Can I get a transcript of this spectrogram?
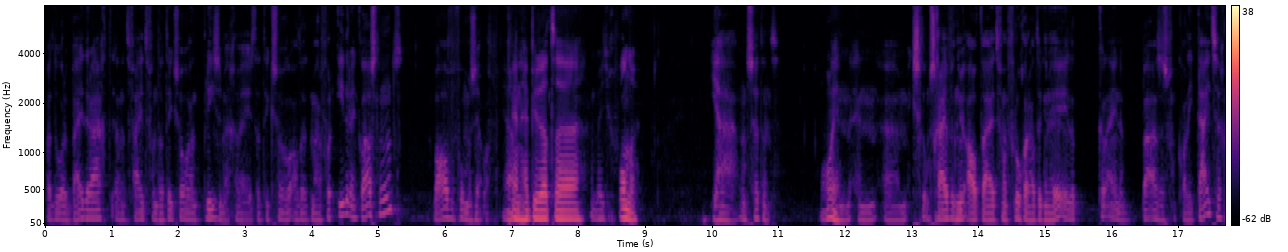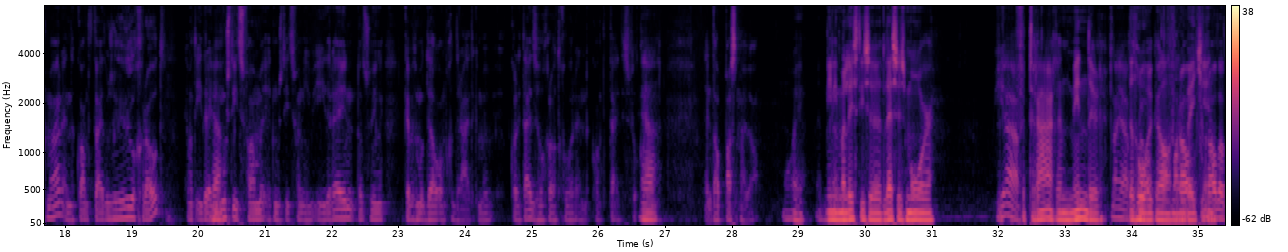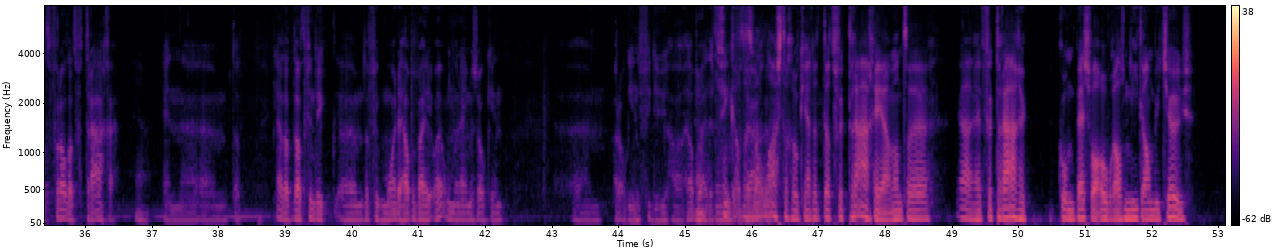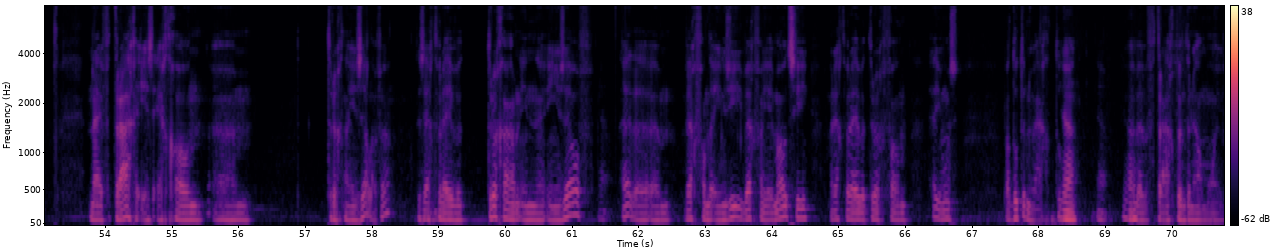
waardoor het bijdraagt aan het feit van dat ik zo aan het pleasen ben geweest. Dat ik zo altijd maar voor iedereen klaar stond, behalve voor mezelf. Ja. En heb je dat eh, een beetje gevonden? Ja, ontzettend. Mooi. En, en ehm, ik sch- omschrijf het nu altijd van vroeger had ik een hele kleine basis van kwaliteit, zeg maar. En de kwantiteit was heel groot. Want iedereen Ja. moest iets van me, ik moest iets van iedereen, dat soort dingen. Ik heb het model omgedraaid. Ik heb mijn kwaliteit is heel groot geworden en de kwantiteit is veel kleiner. Ja. En dat past mij wel. Mooi. Het minimalistische, less is more. Ja, Vertragen, minder. nou ja dat vooral- hoor ik er allemaal vooral, een beetje in. vooral Dat, vooral dat vertragen. Ja. En ehm, dat, ja, dat, dat, vind ik, ehm, dat vind ik mooi. Daar helpen wij ondernemers ook in. Ehm, maar ook individuen helpen Ja, wij. Dat vind ik altijd wel lastig ook, ja, dat, dat vertragen, ja. Want eh, ja, het vertragen komt best wel over als niet ambitieus. Nee, vertragen is echt gewoon ehm, terug naar jezelf. Hè? Dus echt weer even teruggaan in, eh, in jezelf. Ja. Hè, de, weg van de energie, weg van je emotie. Maar echt weer even terug van, hé jongens, wat doet er nu eigenlijk toe? Ja. Ja. We hebben vertraag.nl mooi.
